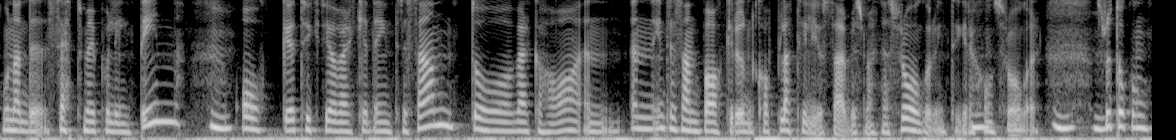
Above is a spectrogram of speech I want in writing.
hon hade sett mig på LinkedIn Mm. och tyckte jag verkade intressant och verkar ha en, en intressant bakgrund kopplat till just arbetsmarknadsfrågor och integrationsfrågor. Mm. Så då tog hon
